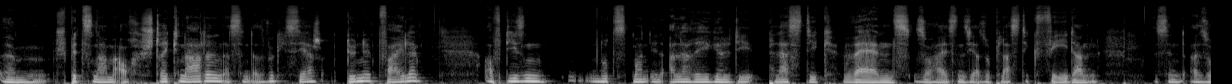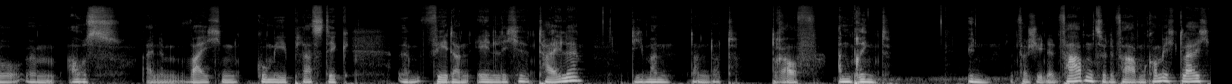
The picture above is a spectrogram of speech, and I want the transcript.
Ähm, Spitzname auch Stricknadeln. Das sind also wirklich sehr dünne Pfeile. Auf diesen nutzt man in aller Regel die Plastik-Vans, so heißen sie, also Plastikfedern. Es sind also ähm, aus einem weichen Gummiplastik ähm, Federn ähnliche Teile, die man dann dort drauf anbringt. In verschiedenen Farben, zu den Farben komme ich gleich.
